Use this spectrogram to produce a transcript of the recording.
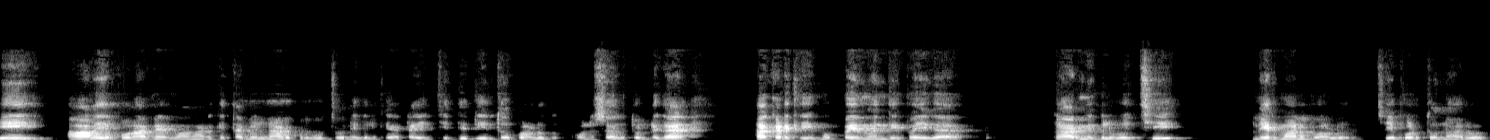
ఈ ఆలయ పునర్నిర్మాణానికి తమిళనాడు ప్రభుత్వం నిధులు కేటాయించింది. దీంతో పనులు కొనసాగుతుండగా అక్కడికి ముప్పై మంది పైగా కార్మికులు వచ్చి నిర్మాణ పనులు చేపడుతున్నారు.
